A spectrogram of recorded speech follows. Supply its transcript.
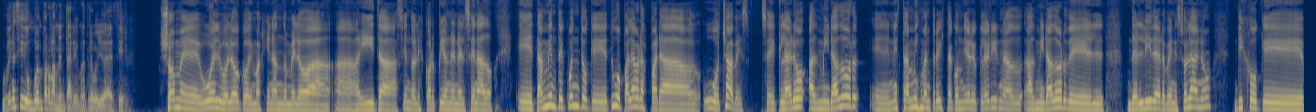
Hubiera sido un buen parlamentario, me atrevo yo a decir. Yo me vuelvo loco imaginándomelo a, a haciendo el escorpión en el Senado. Eh, también te cuento que tuvo palabras para Hugo Chávez. Se declaró admirador, en esta misma entrevista con Diario Clarín, ad- admirador del, del líder venezolano. Dijo que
